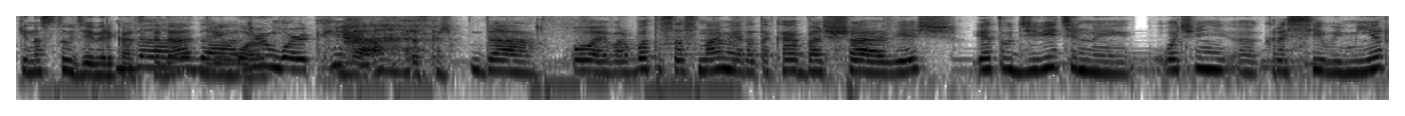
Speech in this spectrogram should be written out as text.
киностудии американской, да? DreamWorks. Dreamwork. Да, расскажи. Да. Ой, работа со снами это такая большая вещь. Это удивительный, очень э, красивый мир,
